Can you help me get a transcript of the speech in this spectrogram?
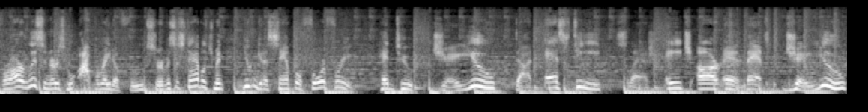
For our listeners who operate a food service establishment, you can get a sample for free. Head to ju.st slash HRN. That's ju.st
